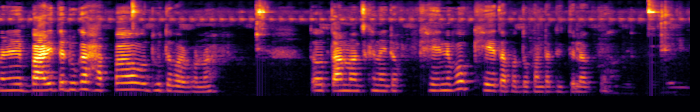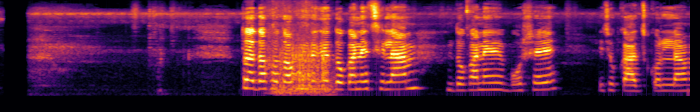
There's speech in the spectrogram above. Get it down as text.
মানে বাড়িতে ঢুকে হাত পাও ধুতে পারব না। তো তার মাঝখানে এটা খেয়ে নেব, খেয়ে তারপর দোকানটা দিতে লাগবে। তো দেখো, তখন থেকে দোকানে ছিলাম, দোকানে বসে কিছু কাজ করলাম,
